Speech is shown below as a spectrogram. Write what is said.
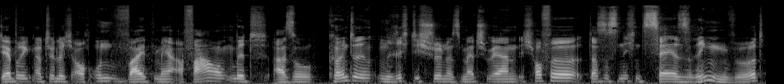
der bringt natürlich auch unweit mehr Erfahrung mit. Also könnte ein richtig schönes Match werden. Ich hoffe, dass es nicht ein zähes Ringen wird,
